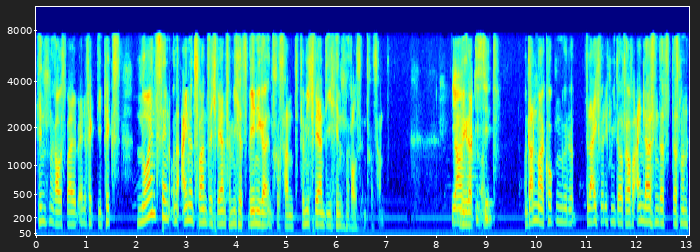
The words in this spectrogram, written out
hinten raus, weil im Endeffekt die Picks 19 und 21 wären für mich jetzt weniger interessant. Für mich wären die hinten raus interessant. Ja, wie gesagt, und, und dann mal gucken, vielleicht würde ich mich darauf einlassen, dass, dass man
